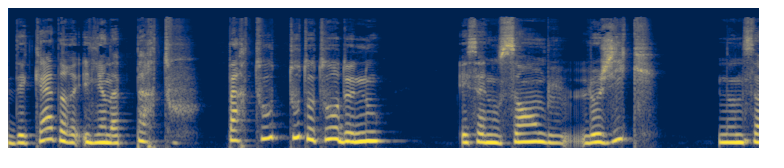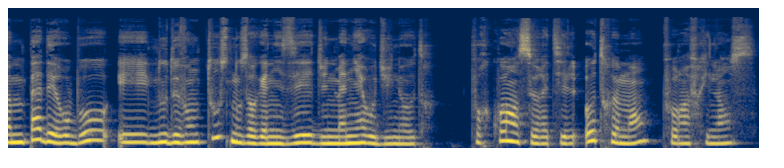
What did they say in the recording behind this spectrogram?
des cadres, il y en a partout, partout, tout autour de nous. Et ça nous semble logique. Nous ne sommes pas des robots et nous devons tous nous organiser d'une manière ou d'une autre. Pourquoi en serait-il autrement pour un freelance?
